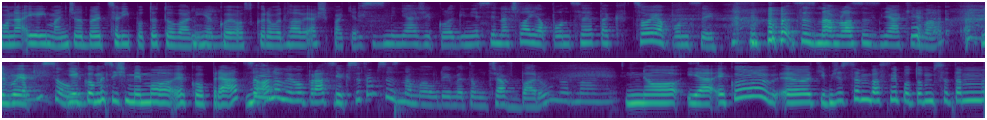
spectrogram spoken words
ona i její manžel byli celý potetovaný, mm-hmm. jako jo, skoro od hlavy až patě. Když jsi zmínila, že kolegyně si našla Japonce, tak co Japonci? se známila se s nějakýma? Nebo jaký jsou? Jako myslíš mimo jako práci? No ano, mimo práci. Jak se tam seznamujou, dejme tomu, třeba v baru normálně? No, já jako e, tím, že jsem vlastně potom se tam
